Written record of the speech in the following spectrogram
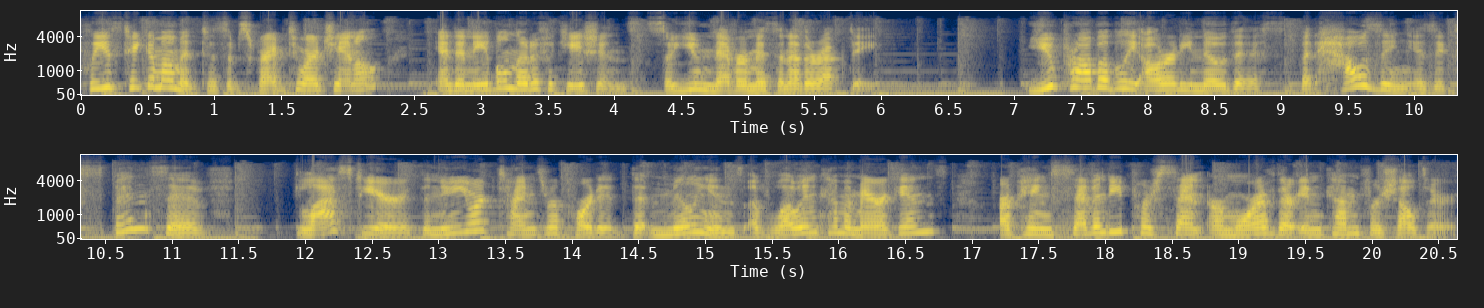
Please take a moment to subscribe to our channel and enable notifications so you never miss another update. You probably already know this, but housing is expensive. Last year, the New York Times reported that millions of low income Americans are paying 70% or more of their income for shelter.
